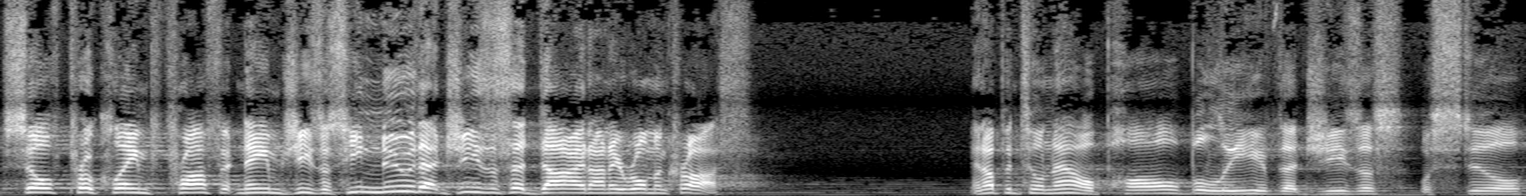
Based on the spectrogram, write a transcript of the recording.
self proclaimed prophet named Jesus. He knew that Jesus had died on a Roman cross. And up until now, Paul believed that Jesus was still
